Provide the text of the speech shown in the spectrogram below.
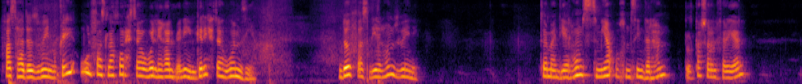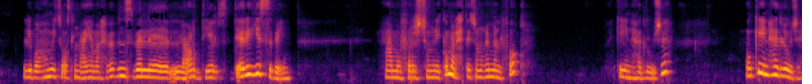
ال face هذا زوين نقي وال face الآخر حتى هو اللي غالب عليه ال gris حتى هو مزيان. deux faces ديالهم زوينين. الثمن ديالهم 650 درهم 13 الف ريال اللي بغاهم يتواصلوا معايا مرحبا. بالنسبة للعرض ديال الداري ديال 70 ها ما فرشتهم لكم راه حطيتهم غير من الفوق. كاين هاد الوجه وكاين هاد الوجه.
